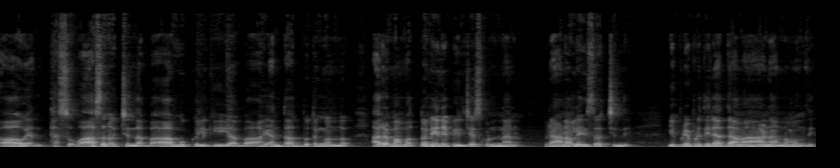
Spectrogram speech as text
ఆ ఎంత సువాసన వచ్చింది అబ్బా ముక్కులకి. అబ్బా ఎంత అద్భుతంగా ఉందో. అరమ్మ మొత్తం నేనే పీల్చేసుకుంటున్నాను. ప్రాణం లేచి వచ్చింది. ఎప్పుడెప్పుడు తినేద్దామా అని అన్నం ఉంది.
